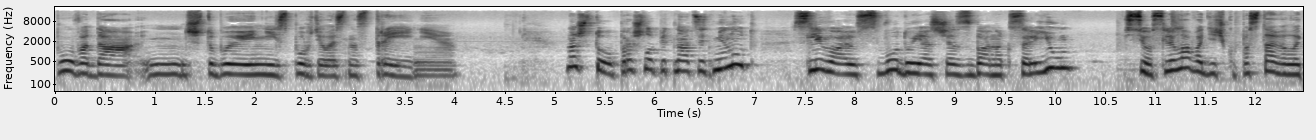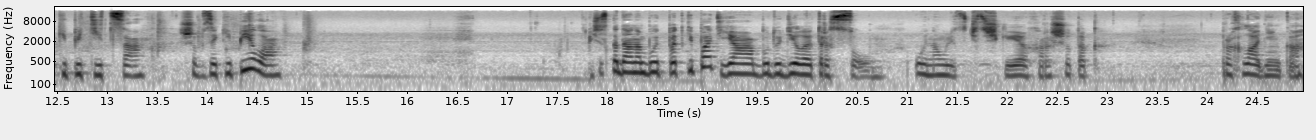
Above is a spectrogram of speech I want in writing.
повода, чтобы не испортилось настроение. Ну что, прошло 15 минут. Сливаю с воду, я сейчас с банок солью. Все, слила водичку, поставила кипятиться, чтобы закипела. Сейчас, когда она будет подкипать, я буду делать рассол. Ой, на улице часочки я хорошо так прохладненько.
